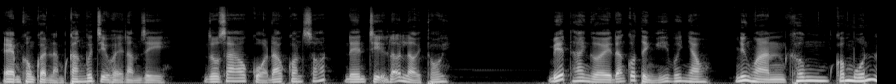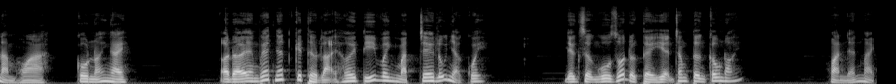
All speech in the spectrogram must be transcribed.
Em không cần làm căng với chị Huệ làm gì, dù sao của đau con sót nên chị lỡ lời thôi. Biết hai người đang có tình ý với nhau, nhưng Hoàn không có muốn làm hòa. Cô nói ngay. Ở đời em ghét nhất cái thử lại hơi tí vinh mặt chê lũ nhà quê. Nhưng sự ngu dốt được thể hiện trong từng câu nói. Hoàn nhấn mạnh.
